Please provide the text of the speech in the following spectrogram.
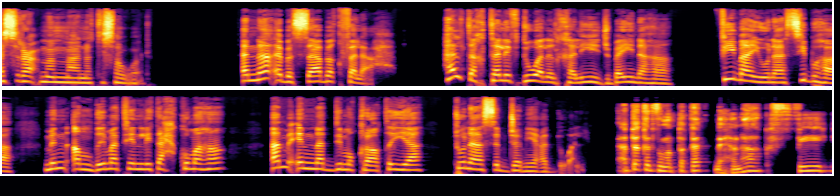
أسرع مما نتصور النائب السابق فلاح هل تختلف دول الخليج بينها فيما يناسبها من أنظمة لتحكمها أم إن الديمقراطية تناسب جميع الدول؟ أعتقد في منطقتنا هناك في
